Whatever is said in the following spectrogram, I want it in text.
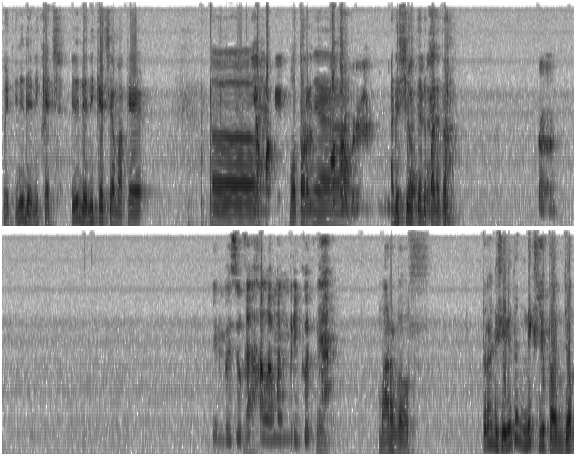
Wait, ini Danny Catch. Ini Danny Catch yang pakai eh, yang pakai motornya motor ada shieldnya depan itu. Yang gue suka halaman berikutnya Marvels. Terus di sini tuh Nix ditonjok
